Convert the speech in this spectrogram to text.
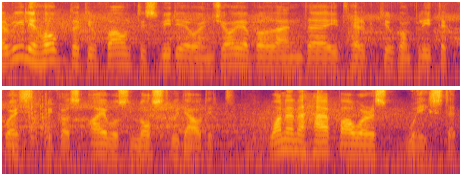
really hope that you found this video enjoyable and uh, it helped you complete the quest because I was lost without it. One and a half hours wasted.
